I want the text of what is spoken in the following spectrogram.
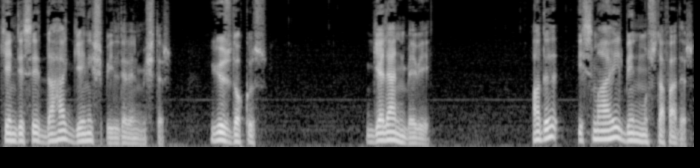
kendisi daha geniş bildirilmiştir. 109 Gelen Bevi Adı İsmail bin Mustafa'dır.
